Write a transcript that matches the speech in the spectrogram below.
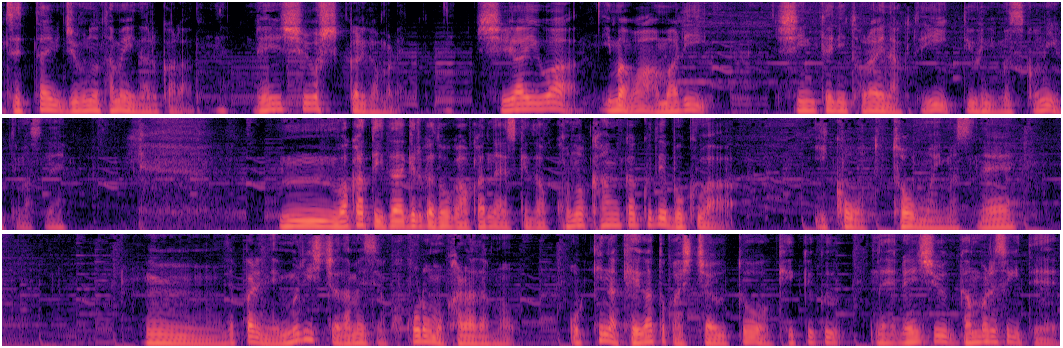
絶対自分のためになるから、ね、練習をしっかり頑張れ。試合は今はあまり真剣に捉えなくていいっていうふうに息子に言ってますね。うん分かっていただけるかどうか分かんないですけどこの感覚で僕は行こうと思いますね。うん。やっぱりね無理しちゃダメですよ。心も体も。大きな怪我とかしちゃうと結局ね練習頑張りすぎて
